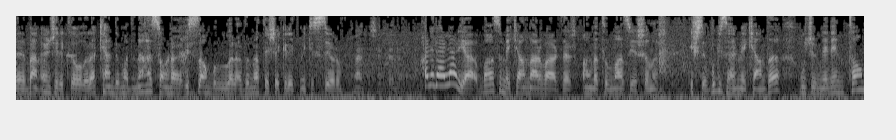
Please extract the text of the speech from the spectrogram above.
e, ben öncelikli olarak kendim adına sonra İstanbullular adına teşekkür etmek istiyorum. Ben teşekkür ederim. Hani derler ya bazı mekanlar vardır anlatılmaz yaşanır. İşte bu güzel mekanda bu cümlenin tam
